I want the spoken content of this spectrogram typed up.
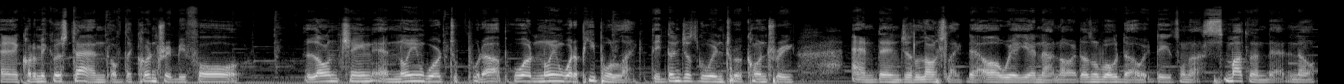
and economical stand of the country before launching and knowing what to put up, or knowing what the people like. They don't just go into a country and then just launch like that. Oh, we're here now. No, it doesn't work that way. Are smarter than that. You know,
